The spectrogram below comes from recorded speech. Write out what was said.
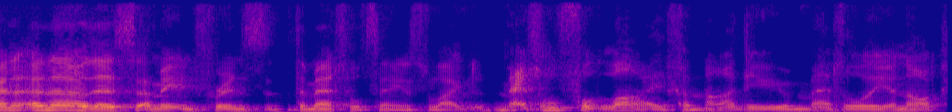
I, know there's, I mean, for instance, the metal thing is like metal for life, and either you're metal or you're not.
